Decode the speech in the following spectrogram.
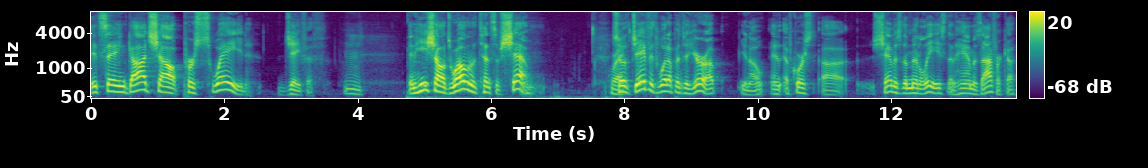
it's saying God shall persuade Japheth, and he shall dwell in the tents of Shem. So Right. if Japheth went up into Europe, you know, and of course uh, Shem is the Middle East and Ham is Africa.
